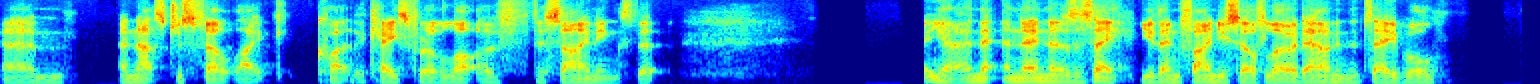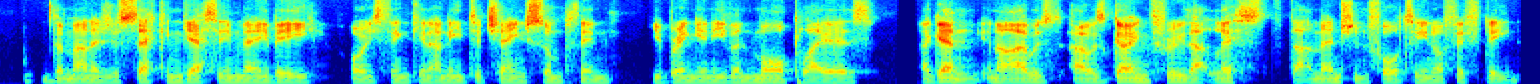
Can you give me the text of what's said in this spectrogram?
um, and that's just felt like quite the case for a lot of the signings that yeah, and and then as I say, you then find yourself lower down in the table. The manager's second guessing maybe, or he's thinking, I need to change something. You bring in even more players. Again, you know, I was I was going through that list that I mentioned, 14 or 15,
